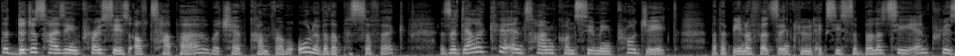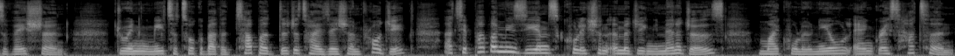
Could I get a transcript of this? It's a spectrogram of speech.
The digitizing process of tapa, which have come from all over the Pacific, is a delicate and time consuming project, but the benefits include accessibility and preservation. Joining me to talk about the Tapa digitization project are Te Papa Museum's collection imaging managers, Michael O'Neill and Grace Hutton.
